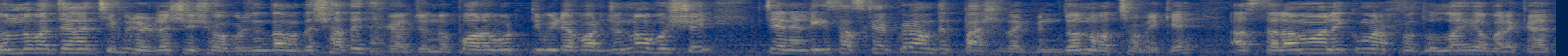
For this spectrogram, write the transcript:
ধন্যবাদ জানাচ্ছি, ভিডিওটা শেষ হওয়া পর্যন্ত আমাদের সাথে থাকার জন্য। পরবর্তী ভিডিও পাওয়ার জন্য অবশ্যই চ্যানেলটিকে সাবস্ক্রাইব করে আমাদের পাশে থাকবেন। ধন্যবাদ সবাইকে। আসসালামু আলাইকুম রহমতুল্লাহি বারকাত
